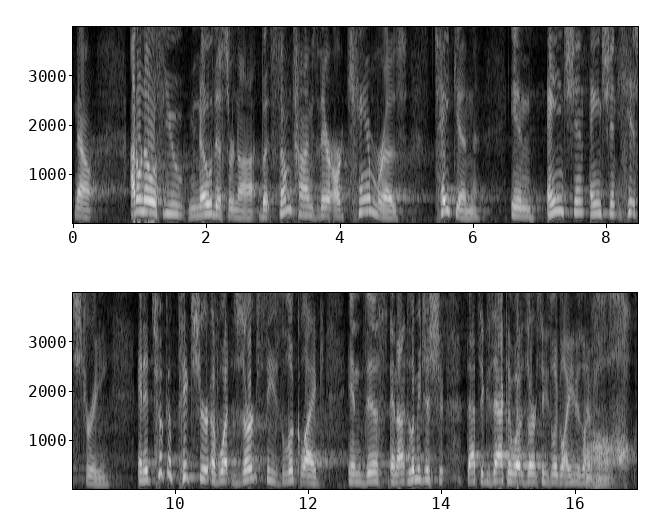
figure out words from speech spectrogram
Now, I don't know if you know this or not, but sometimes there are cameras taken in ancient, ancient history. And it took a picture of what Xerxes looked like in this. And I, let me just, show, that's exactly what Xerxes looked like. He was like, oh.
